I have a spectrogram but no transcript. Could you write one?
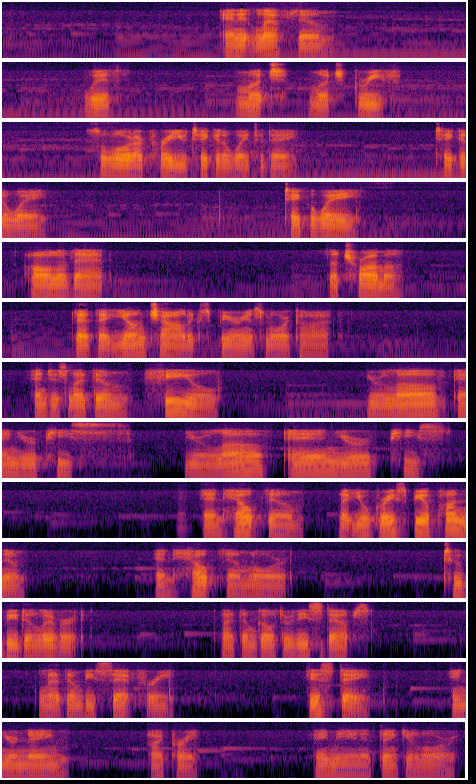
and it left them with much, much grief. So, Lord, I pray you take it away today. Take it away. Take away all of that, the trauma that that young child experienced, Lord God, and just let them feel your love and your peace. Your love and your peace. And help them. Let your grace be upon them. And help them, Lord, to be delivered. Let them go through these steps. Let them be set free. This day, in your name, I pray. Amen and thank you, Lord.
